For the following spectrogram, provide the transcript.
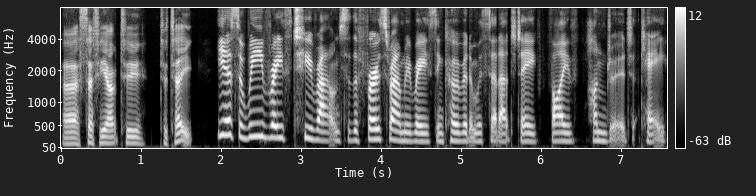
uh, setting out to to take. Yeah, so we raised two rounds. So the first round we raised in COVID and we set out to take 500K.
